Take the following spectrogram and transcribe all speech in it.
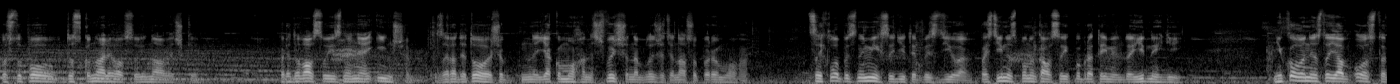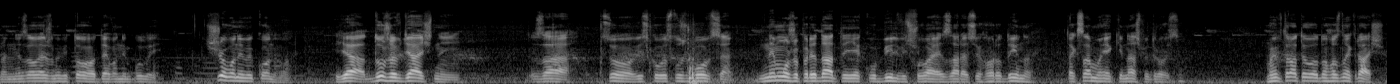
поступово вдосконалював свої навички, передавав свої знання іншим заради того, щоб якомога швидше наближити нашу перемогу. Цей хлопець не міг сидіти без діла, постійно спонукав своїх побратимів до гідних дій. Ніколи не стояв осторонь, незалежно від того, де вони були, що вони виконували. Я дуже вдячний за цього військовослужбовця. Не можу передати, яку біль відчуває зараз його родина, так само, як і наш підрозділ. Ми втратили одного з найкращих.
